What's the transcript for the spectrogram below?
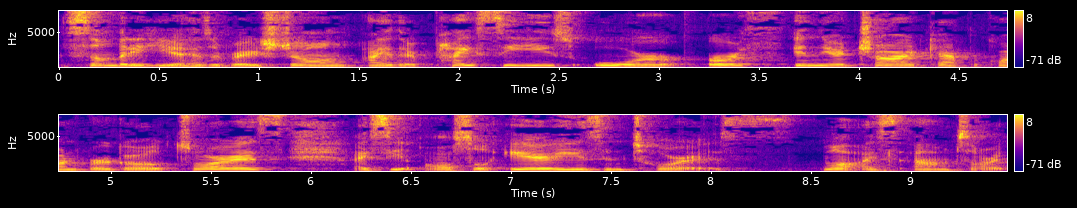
somebody here has a very strong either Pisces or Earth in their chart, Capricorn, Virgo, Taurus. I see also Aries and Taurus. Well, I, I'm sorry,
